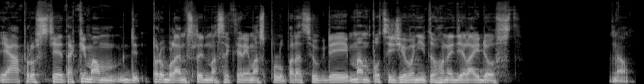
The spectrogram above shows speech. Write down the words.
já prostě taky mám problém s lidma, se kterými spolupracuju, kdy mám pocit, že oni toho nedělají dost. No.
